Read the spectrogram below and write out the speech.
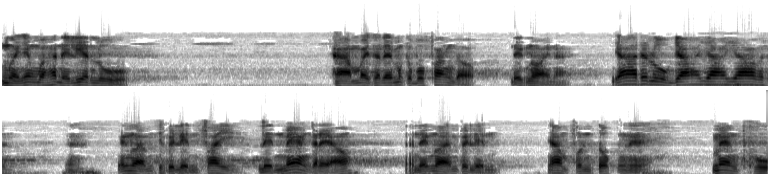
เหมือนยังบ่ทันได้เรียนรู้ห้ามไว้ท่าใดมันก็บ่ฟังดอก เด็กน้อยน่ะยาเด้อลูกยายายาว่าซั่นเออเด็กน้อยมันสิไปเล่นไฟเล่นแม่งก็ได้เอาเออเด็กน้อยมันไปเล่นย่ามฝนตกนี่แม่งภู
